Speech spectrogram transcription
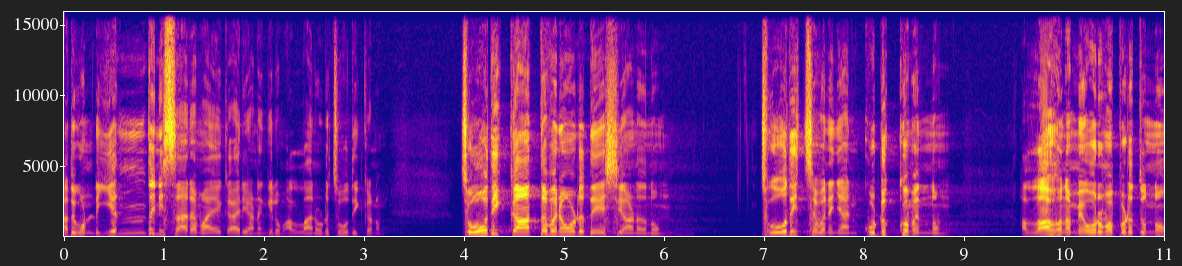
അതുകൊണ്ട് എന്ത് നിസ്സാരമായ കാര്യമാണെങ്കിലും അള്ളഹാനോട് ചോദിക്കണം. ചോദിക്കാത്തവനോട് ദേഷ്യമാണെന്നും ചോദിച്ചവന് ഞാൻ കൊടുക്കുമെന്നും അള്ളാഹു നമ്മെ ഓർമ്മപ്പെടുത്തുന്നു.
